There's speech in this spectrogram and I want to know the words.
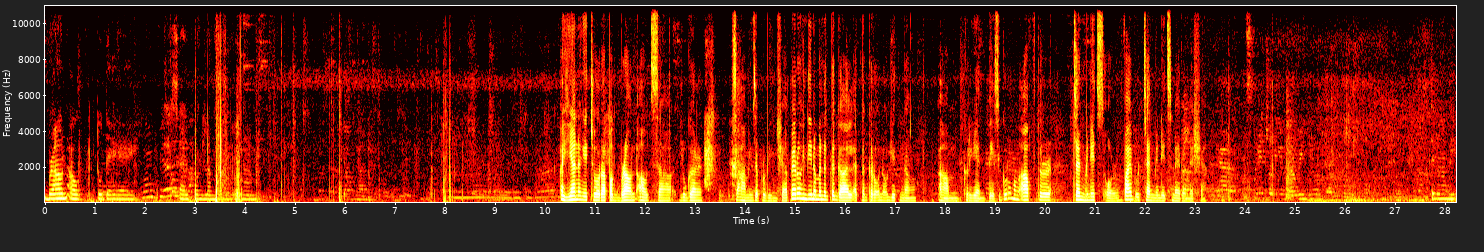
brown out today. Cellphone lang gamit namin. Ayan ang itsura pag brown out sa lugar sa amin sa probinsya. Pero hindi naman nagtagal at nagkaroon na ulit ng um, kuryente. Siguro mga after 10 minutes or 5 or 10 minutes meron na siya. May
